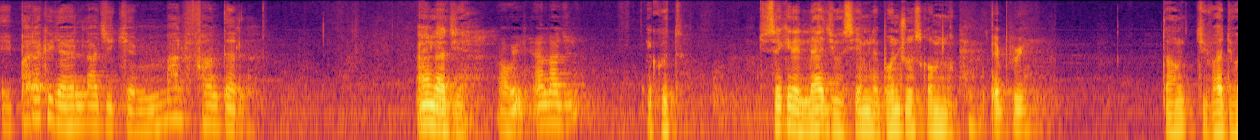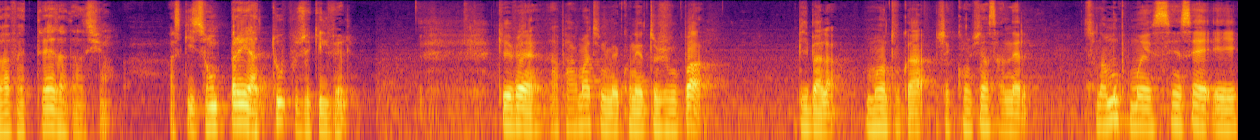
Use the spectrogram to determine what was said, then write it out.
Et il paraît qu'il y a un ladji qui est mal fan d'elle. Un ladji Ah oui, un ladji. Écoute, tu sais que les ladji aussi aiment les bonnes choses comme nous. Et puis? Donc tu vas devoir faire très attention. Parce qu'ils sont prêts à tout pour ce qu'ils veulent. Kevin, apparemment, tu ne me connais toujours pas. Biba, là, moi, en tout cas, j'ai confiance en elle. Son amour pour moi est sincère et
